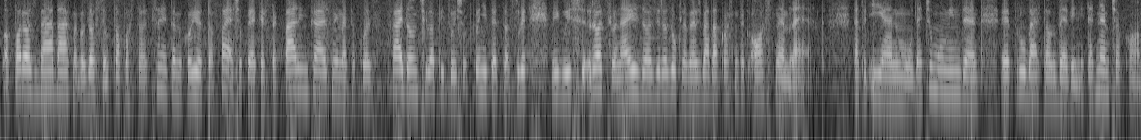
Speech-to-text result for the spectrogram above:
a paraszbábák, meg az asszonyok tapasztalat szerint, amikor jött a fáj, és akkor elkezdtek pálinkázni, mert akkor az fájdalomcsillapító is ott könnyítette a szülét, végül is racionális, de azért az okleveles bábák azt mondták, azt nem lehet tehát hogy ilyen mód, egy csomó mindent próbáltak bevinni, tehát nem csak a,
